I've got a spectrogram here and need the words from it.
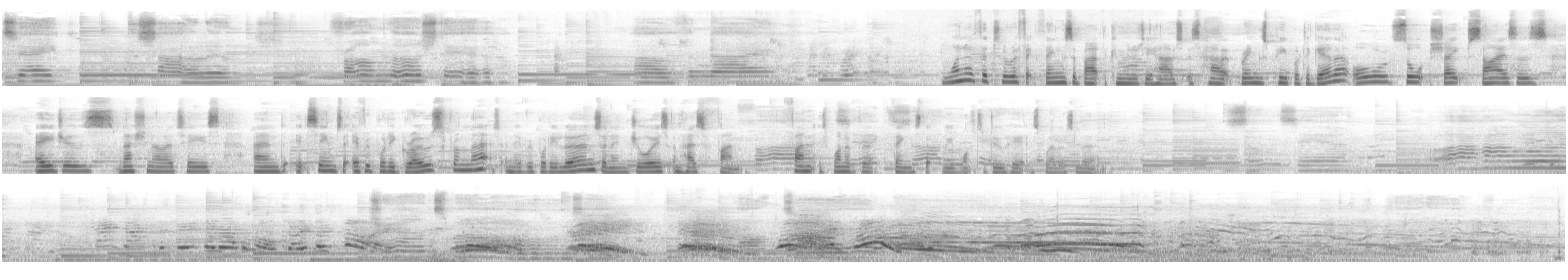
take the silence from the still of the night. One of the terrific things about the community house is how it brings people together, all sorts, shapes, sizes, ages, nationalities, and it seems that everybody grows from that and everybody learns and enjoys and has fun. Fun is one of the things that we want to do here as well as learn. The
